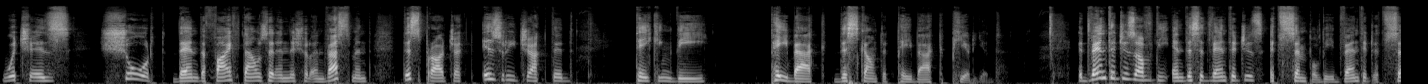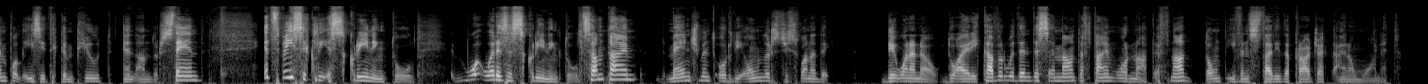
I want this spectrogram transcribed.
which is short than the 5000 initial investment, this project is rejected taking the payback, discounted payback period. Advantages of the and disadvantages, it's simple. The advantage, it's simple, easy to compute and understand. It's basically a screening tool. what, what is a screening tool? Sometimes management or the owners just want to they want to know, do I recover within this amount of time or not? If not, don't even study the project. I don't want it.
